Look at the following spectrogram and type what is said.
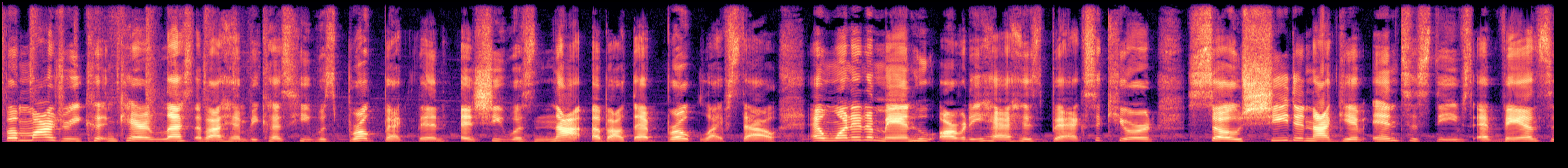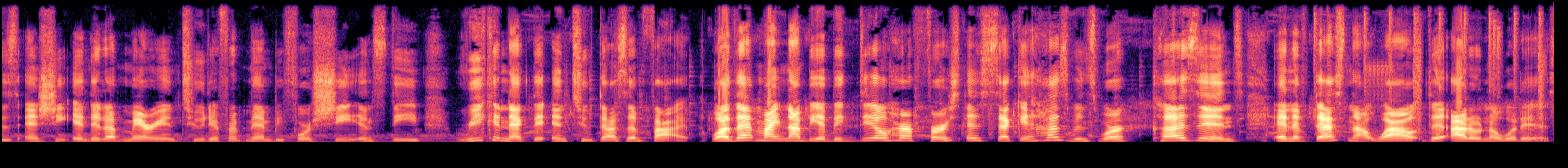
but Marjorie couldn't care less about him because he was broke back then, and she was not about that broke lifestyle and wanted a man who already had his bag secured, so she did not give in to Steve's advances and she ended up marrying two different men before she and Steve reconnected in 2005. While that might not be a big deal, her first and second husbands were cousins, and if that's not wild, then I don't know what is.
